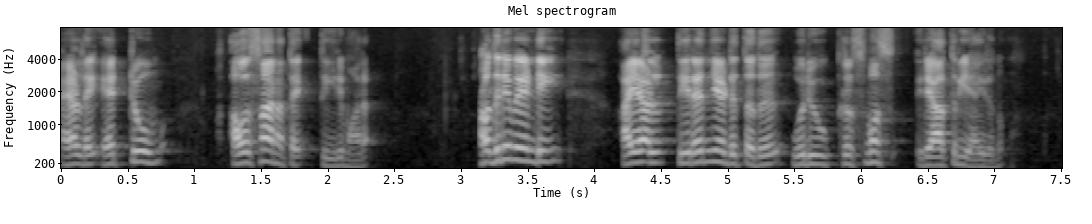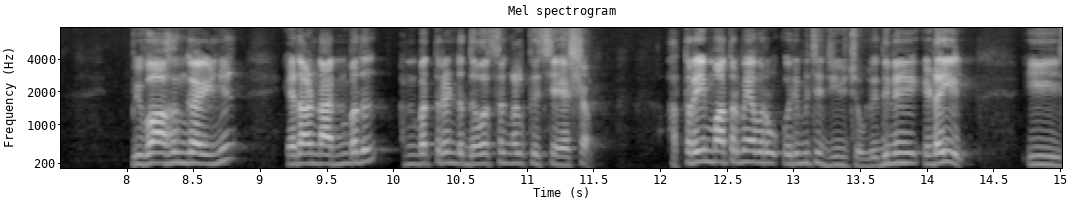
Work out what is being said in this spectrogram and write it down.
അയാളുടെ ഏറ്റവും അവസാനത്തെ തീരുമാനം. അതിനുവേണ്ടി അയാൾ തിരഞ്ഞെടുത്തത് ഒരു ക്രിസ്മസ് രാത്രിയായിരുന്നു. വിവാഹം കഴിഞ്ഞ് ഏതാണ്ട് അൻപത് അൻപത്തിരണ്ട് ദിവസങ്ങൾക്ക് ശേഷം അത്രയും മാത്രമേ അവർ ഒരുമിച്ച് ജീവിച്ചുള്ളൂ. ഇതിന് ഇടയിൽ ഈ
